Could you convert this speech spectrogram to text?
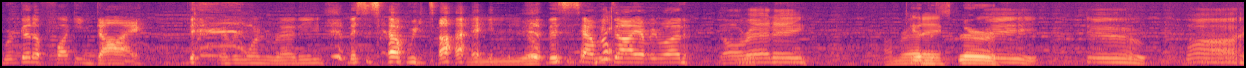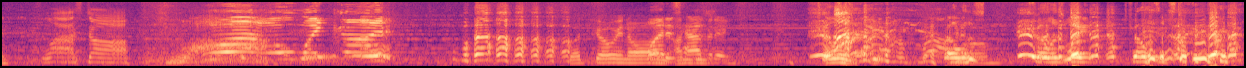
we're gonna fucking die. Everyone ready? this is how we die. Yep. This is how we die, everyone. Y'all ready? I'm Get ready. it, sir. Three, two, one, blast off! Oh my god! Whoa! What's going on? What is I'm just- happening? Fellas, fellas, fellas, wait, fellas, I'm still here.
